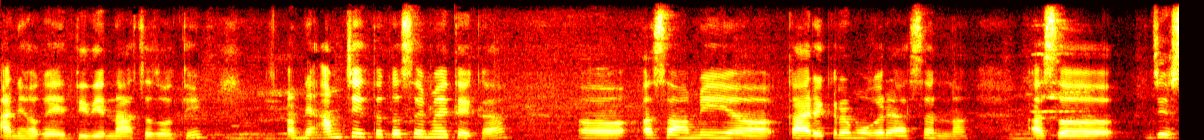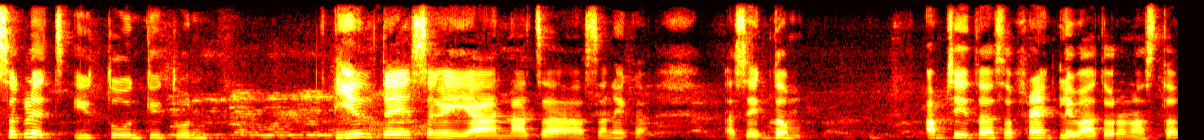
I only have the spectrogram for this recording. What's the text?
आणि हो बघा दिदी नाचत होती. आणि आमच्या इथं कसं आहे माहिती आहे का? असं आम्ही कार्यक्रम वगैरे असेल ना असं जे सगळेच इथून तिथून येईल ते सगळे या नाचा असं नाही का? असं एकदम आमच्या इथं असं फ्रँकली वातावरण असतं.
